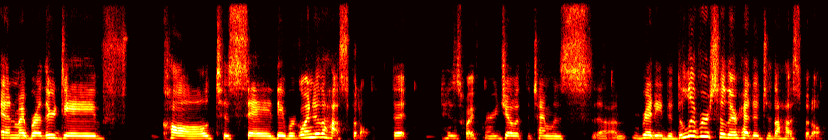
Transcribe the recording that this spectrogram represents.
And my brother Dave called to say they were going to the hospital, that his wife, Mary Jo, at the time was um, ready to deliver. So they're headed to the hospital.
